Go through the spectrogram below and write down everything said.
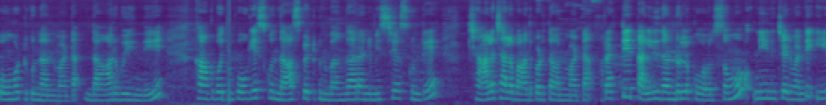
పోగొట్టుకున్నాను అనమాట దారిపోయింది. కాకపోతే పోగేసుకుని దాచిపెట్టుకుని బంగారాన్ని మిస్ చేసుకుంటే చాలా చాలా బాధపడతాం అనమాట ప్రతి తల్లిదండ్రుల కోసము నేను ఇచ్చేటువంటి ఈ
